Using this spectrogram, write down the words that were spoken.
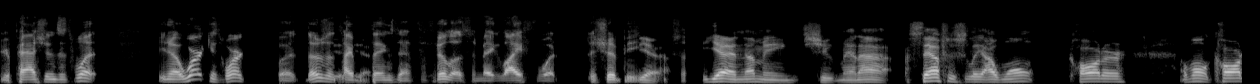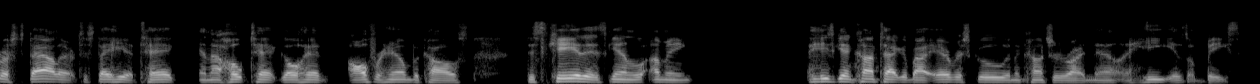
your passions, it's what you know. Work is work, but those are the type yeah. of things that fulfill us and make life what it should be. Yeah. So, Yeah, and I mean, shoot, man, I selfishly I want Carter. I want Carter Stallard to stay here at Tech, and I hope Tech go ahead and offer him because this kid is getting. I mean, he's getting contacted by every school in the country right now, and he is a beast.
